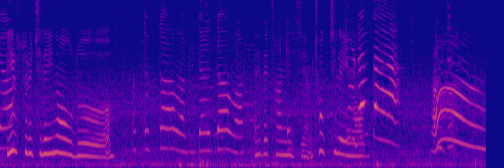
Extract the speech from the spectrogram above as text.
ya. Bir sürü çileğin oldu. Var bir tane daha var. Evet anneciğim. Çok çileğin Şurada oldu. da. Aa.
